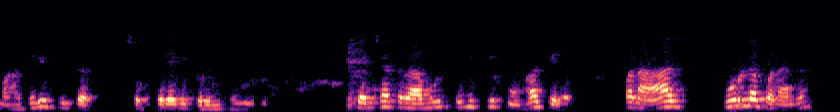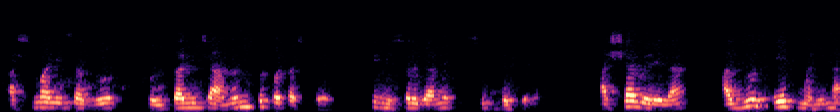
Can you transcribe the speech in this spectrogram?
महागडी पिकं शेतकऱ्यांनी करून ठेवली. त्याच्यात राबून त्यांनी पीक उभा केलं. पण आज पूर्णपणानं आसमानीचा जो सुलतानीच्या अनंतपट असतोय ते निसर्गानं सिद्ध केलं. अशा वेळेला अजून एक महिना.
